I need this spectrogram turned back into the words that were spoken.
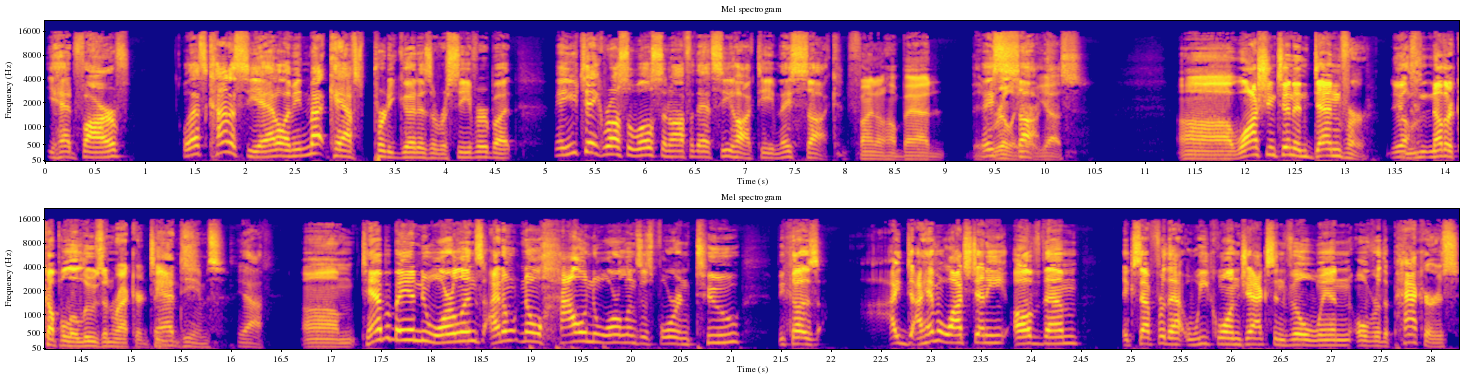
you had Favre. Well, that's kind of Seattle. I mean, Metcalf's pretty good as a receiver, but man, you take Russell Wilson off of that Seahawk team, they suck. Find out how bad they, They really suck. are. Yes. Uh, Washington and Denver. Ugh. Another couple of losing record teams. Bad teams. Yeah. Um, Tampa Bay and New Orleans. I don't know how New Orleans is four and two because I, I haven't watched any of them except for that Week One Jacksonville win over the Packers.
